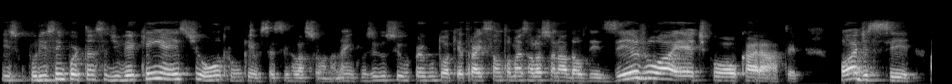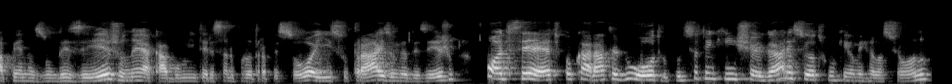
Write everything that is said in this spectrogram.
Isso, por isso a importância de ver quem é este outro com quem você se relaciona, né? Inclusive o Silvio perguntou aqui, a traição está mais relacionada ao desejo ou à ética ou ao caráter? Pode ser apenas um desejo, né? Acabo me interessando por outra pessoa e isso traz o meu desejo. Pode ser ético o caráter do outro. Por isso eu tenho que enxergar esse outro com quem eu me relaciono.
